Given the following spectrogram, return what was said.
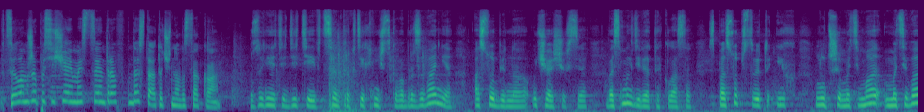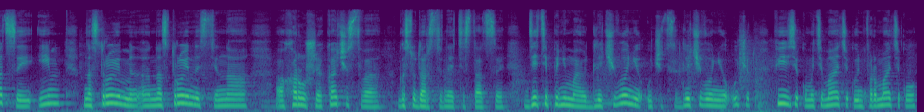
В целом же посещаемость центров достаточно высока. Занятия детей в центрах технического образования, особенно учащихся 8-9 классах, способствуют их лучшей мотивации и настроенности на а, хорошее качество государственной аттестации. Дети понимают, для чего они учатся, для чего они учат физику, математику, информатику.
